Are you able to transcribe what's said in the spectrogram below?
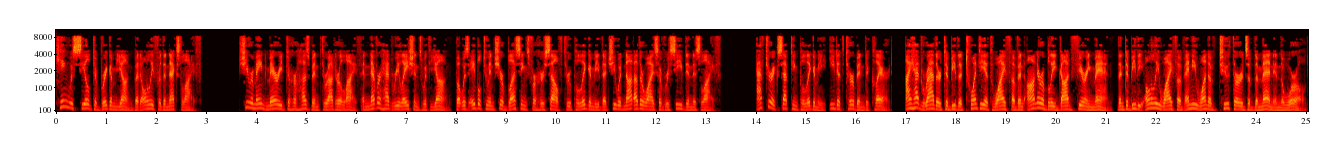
King was sealed to Brigham Young but only for the next life. She remained married to her husband throughout her life and never had relations with Young, but was able to ensure blessings for herself through polygamy that she would not otherwise have received in this life. After accepting polygamy, Edith Turbin declared, I had rather to be the twentieth wife of an honorably God-fearing man, than to be the only wife of any one of two-thirds of the men in the world."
